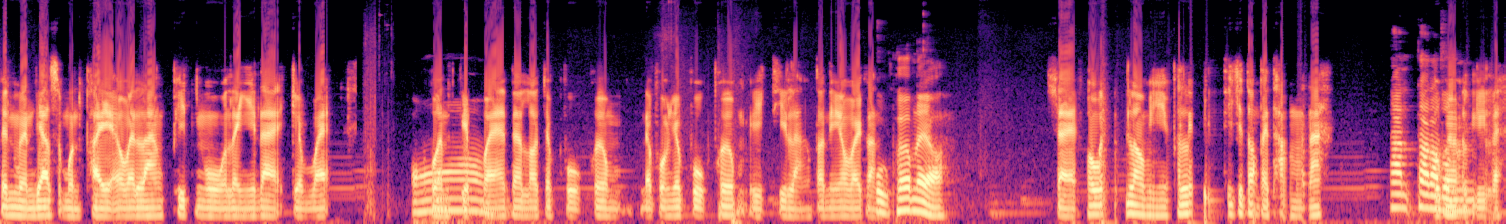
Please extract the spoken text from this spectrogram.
เป็นเหมือนยาสมุนไพรเอาไว้ล้างพิษงูอะไรอย่างนี้ได้ เก็บไว้อ๋อควรเก็บไว้แต่เราจะปลูกเพิ่มเดี๋ยวผมจะปลูกเพิ่มอีกทีหลังตอนนี้เอาไว้ก่อนปลูกเพิ่มเลยเหรอ ใช่เพราะว่าเรามีภารกิจที่จะต้องไปทำนะถ้าถ้าเราโดปลูนกภารกิจเลย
